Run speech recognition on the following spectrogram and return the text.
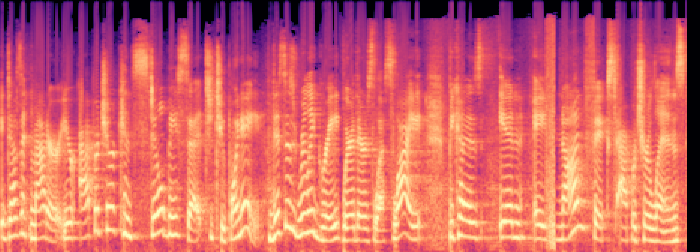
it doesn't matter. Your aperture can still be set to 2.8. This is really great where there's less light because in a non-fixed aperture lens,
